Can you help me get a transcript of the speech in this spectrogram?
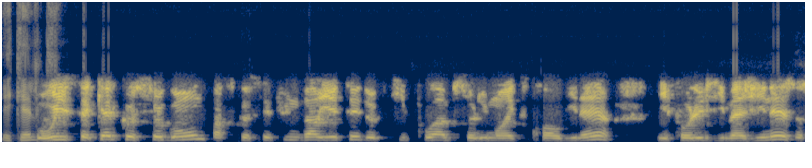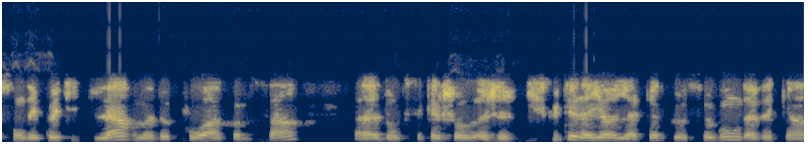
oui, c'est quelques secondes parce que c'est une variété de petits pois absolument extraordinaire. Il faut les imaginer, ce sont des petites larmes de pois comme ça. Euh, donc c'est quelque chose. J'ai discuté d'ailleurs il y a quelques secondes avec un,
